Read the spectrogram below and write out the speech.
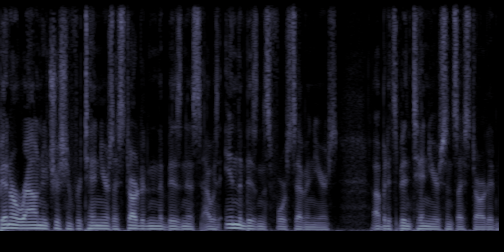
been around nutrition for 10 years. I started in the business. I was in the business for seven years, uh, but it's been 10 years since I started.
